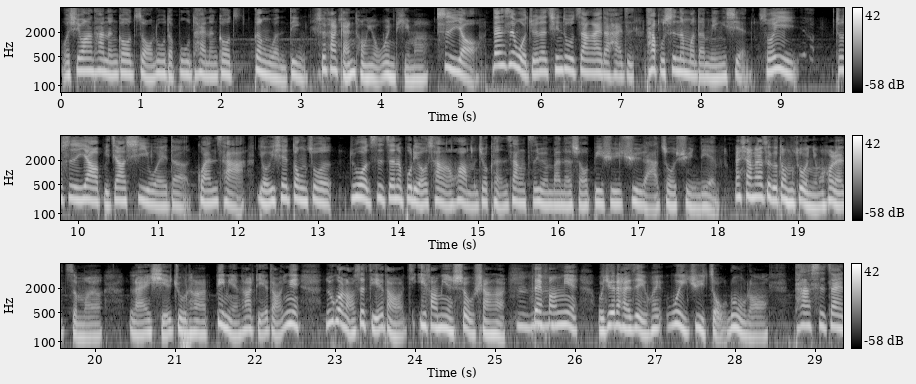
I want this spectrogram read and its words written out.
我希望他能够走路的步态能够更稳定。是他感统有问题吗？是有，但是我觉得轻度障碍的孩子，他不是那么的明显，所以就是要比较细微的观察，有一些动作。如果是真的不流畅的话，我们就可能上资源班的时候必须去给他做训练。那像他这个动作，你们后来怎么来协助他，避免他跌倒？因为如果老是跌倒，一方面受伤啊，再方面我觉得孩子也会畏惧走路咯。他是在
